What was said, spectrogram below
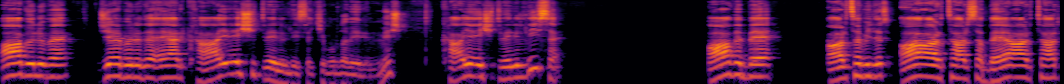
A bölü B, C bölü D eğer K'ya eşit verildiyse ki burada verilmiş. K'ya eşit verildiyse A ve B artabilir. A artarsa B artar.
